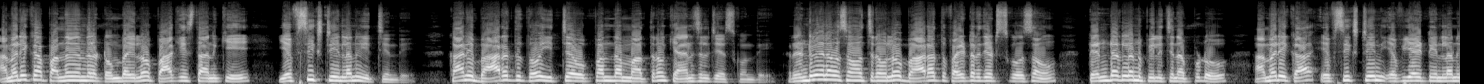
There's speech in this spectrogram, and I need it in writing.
అమెరికా పంతొమ్మిది వందల తొంభైలో పాకిస్తాన్కి ఎఫ్ సిక్స్టీన్లను ఇచ్చింది. కానీ భారత్తో ఇచ్చే ఒప్పందం మాత్రం క్యాన్సిల్ చేసుకుంది. రెండు వేలవ సంవత్సరంలో భారత్ ఫైటర్ జెట్స్ కోసం టెండర్లను పిలిచినప్పుడు అమెరికా ఎఫ్ సిక్స్టీన్ ఎఫ్ ఎయిటీన్లను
